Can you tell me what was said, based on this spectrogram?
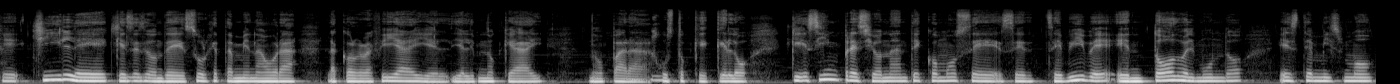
que Chile, que es desde donde surge también ahora la coreografía y el, y el himno que hay, ¿no? Para justo que, que lo que es impresionante cómo se, se, se, vive en todo el mundo este mismo,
